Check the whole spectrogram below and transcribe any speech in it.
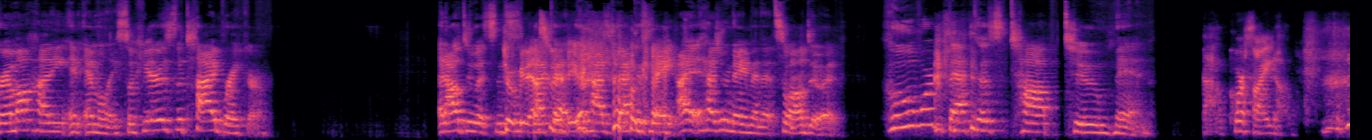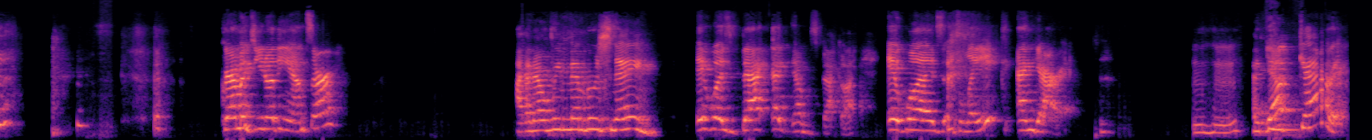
Grandma, Honey, and Emily. So here is the tiebreaker. And I'll do it since Do you want me to Becca, it? it has Becca's Okay. name. I, it has your name in it, so I'll do it. Who were Becca's top two men? of course I know. Grandma, do you know the answer? I don't remember his name. It was Beck. Uh, it was Becca. It was Blake and Garrett. Mm-hmm. I Yep. Garrett.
